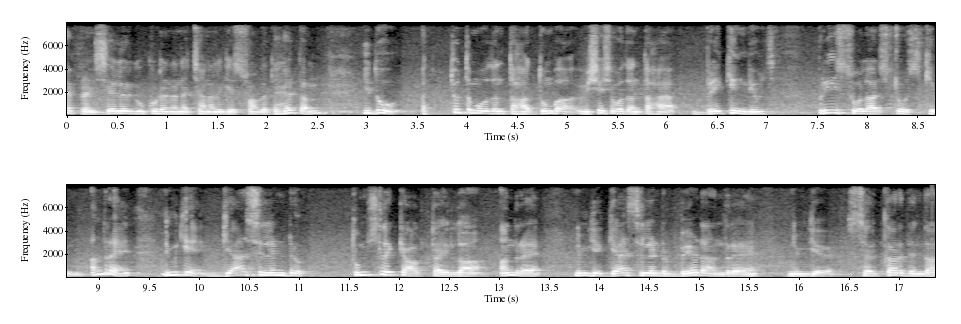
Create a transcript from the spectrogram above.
ಹಾಯ್ ಫ್ರೆಂಡ್ಸ್ ಎಲ್ಲರಿಗೂ ಕೂಡ ನನ್ನ ಚಾನಲ್ಗೆ ಸ್ವಾಗತ. ಹೇಳ್ತಾ ಇದು ಅತ್ಯುತ್ತಮವಾದಂತಹ, ತುಂಬ ವಿಶೇಷವಾದಂತಹ breaking news free solar store scheme ಅಂದರೆ, ನಿಮಗೆ ಗ್ಯಾಸ್ ಸಿಲಿಂಡ್ರ್ ತುಂಬಿಸ್ಲಿಕ್ಕೆ ಆಗ್ತಾ ಇಲ್ಲ. ಅಂದರೆ, ನಿಮಗೆ ಗ್ಯಾಸ್ ಸಿಲಿಂಡ್ರ್ ಬೇಡ ಅಂದರೆ, ನಿಮಗೆ ಸರ್ಕಾರದಿಂದ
